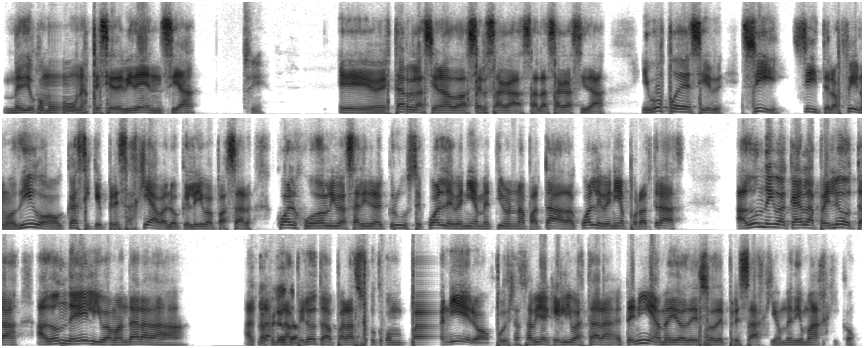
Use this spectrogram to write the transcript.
medio como una especie de evidencia, Sí. está relacionado a ser sagaz, a la sagacidad. Y vos podés decir, sí, sí, te lo afirmo. Diego casi que presagiaba lo que le iba a pasar. ¿Cuál jugador le iba a salir al cruce? ¿Cuál le venía a meter una patada? ¿Cuál le venía por atrás? ¿A dónde iba a caer la pelota? ¿A dónde él iba a mandar a, a La la, pelota. la pelota para su compañero? Porque ya sabía que él iba a estar. Tenía medio de eso de presagio, medio mágico.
